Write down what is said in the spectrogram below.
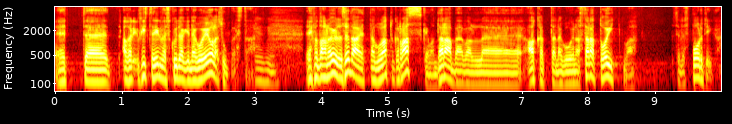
et äh, aga Kristjan Ilves kuidagi nagu ei ole superstaar mm. -hmm ehk ma tahan öelda seda, et nagu natuke raskem on tänapäeval äh, hakata nagu ennast ära toitma selle spordiga.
